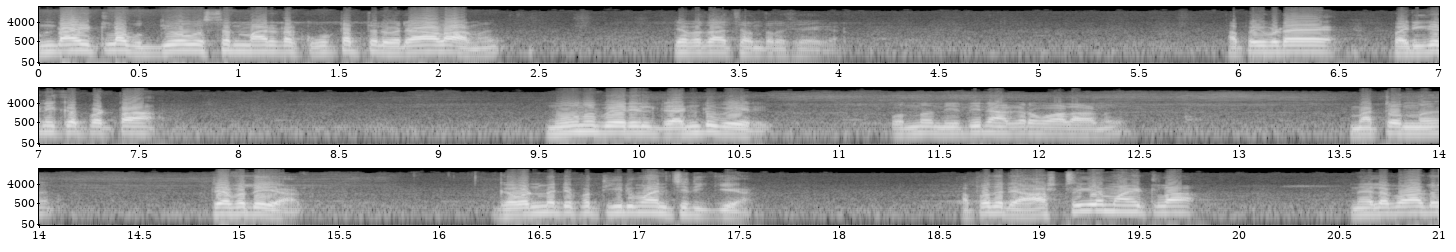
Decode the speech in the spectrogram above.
ഉണ്ടായിട്ടുള്ള ഉദ്യോഗസ്ഥന്മാരുടെ കൂട്ടത്തിൽ ഒരാളാണ് രവതാ ചന്ദ്രശേഖർ. അപ്പോൾ ഇവിടെ പരിഗണിക്കപ്പെട്ട മൂന്ന് പേരിൽ രണ്ട് പേര്. ഒന്ന് നിതിൻ അഗർവാളാണ് മറ്റൊന്ന് രവതയാണ്. ഗവൺമെന്റ് ഇപ്പോൾ തീരുമാനിച്ചിരിക്കുകയാണ്. അപ്പോൾ അത് രാഷ്ട്രീയമായിട്ടുള്ള നിലപാട്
